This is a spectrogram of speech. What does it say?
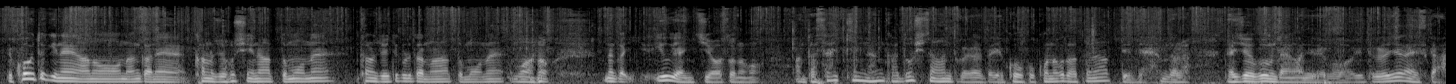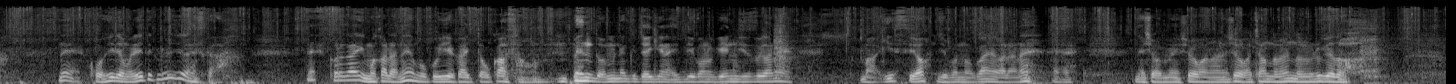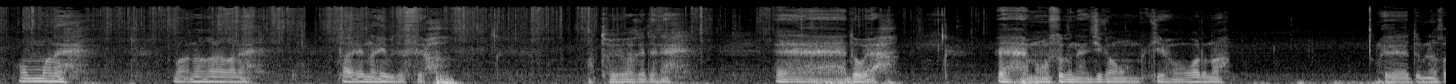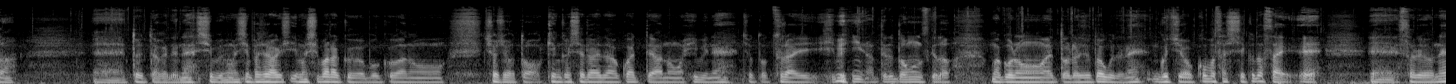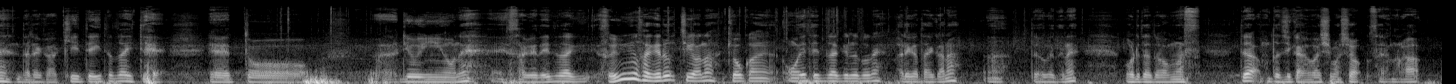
でこういう時ねあのなんかね彼女欲しいなと思うね。彼女いてくれたらなと思うね。もうあのなんか言うやん一応そのあんた最近なんかどうした？ん?」とか言われたら「いやこうこうこんなことあったな」って言ってだから「大丈夫?」みたいな感じでこう言ってくれるじゃないですか。ねコーヒーでも入れてくれるじゃないですか。ねこれが今からね僕家帰ってお母さんを面倒見なくちゃいけないっていうこの現実がねまあいいっすよ。自分のおかんやからね、えー、ね正面しようが何しようがちゃんと面倒見るけど。ほんまねまあなかなかね大変な日々ですよ、まあ、というわけでねえー、どうや、えー、もうすぐね時間基本終わるな。えっ、ー、と皆さん。えー、といったわけでね渋今しばらく今しばらく僕はあの所長と喧嘩してる間はこうやってあの日々ねちょっと辛い日々になってると思うんですけど、まあ、この、えっと、ラジオトークでね愚痴をこぼさせてください、えーえー、それをね誰か聞いていただいてえー、っと留飲をね下げていただき留飲を下げる違うな共感を得ていただけるとねありがたいかな、うん、というわけでね終わりたいと思います。ではまた次回お会いしましょう。さようなら。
